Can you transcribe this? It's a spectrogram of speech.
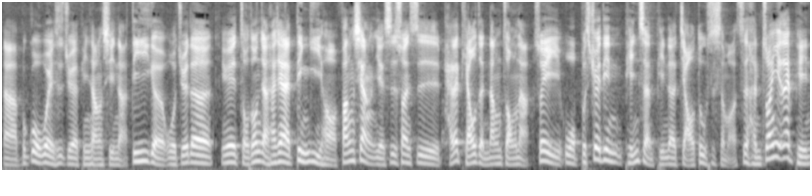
那不过我也是觉得平常心呐。第一个，我觉得因为走中奖它现在定义哈方向也是算是还在调整当中呢，所以我不确定评审评的角度是什么，是很专业在评，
